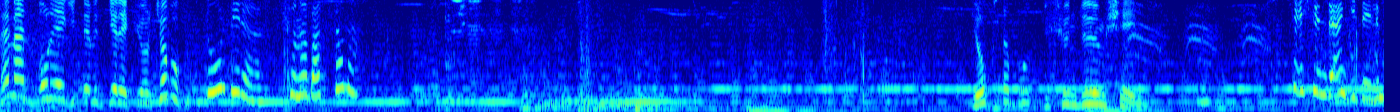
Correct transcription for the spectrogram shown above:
Hemen oraya gitmemiz gerekiyor. Çabuk. Dur biraz. Şuna baksana. Yoksa bu düşündüğüm şey mi? Peşinden gidelim.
